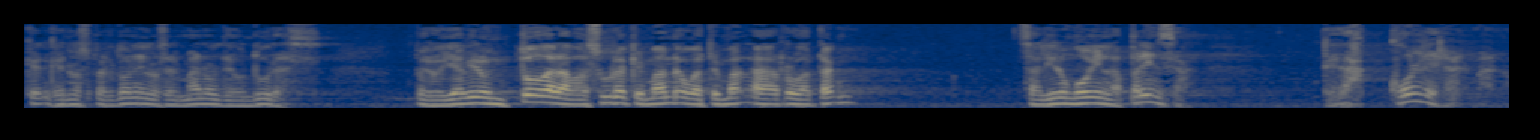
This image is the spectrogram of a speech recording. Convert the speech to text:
que, que, nos perdonen los hermanos de Honduras, pero ya vieron toda la basura que manda Guatemala a Roatán? salieron hoy en la prensa. Te da cólera, hermano.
